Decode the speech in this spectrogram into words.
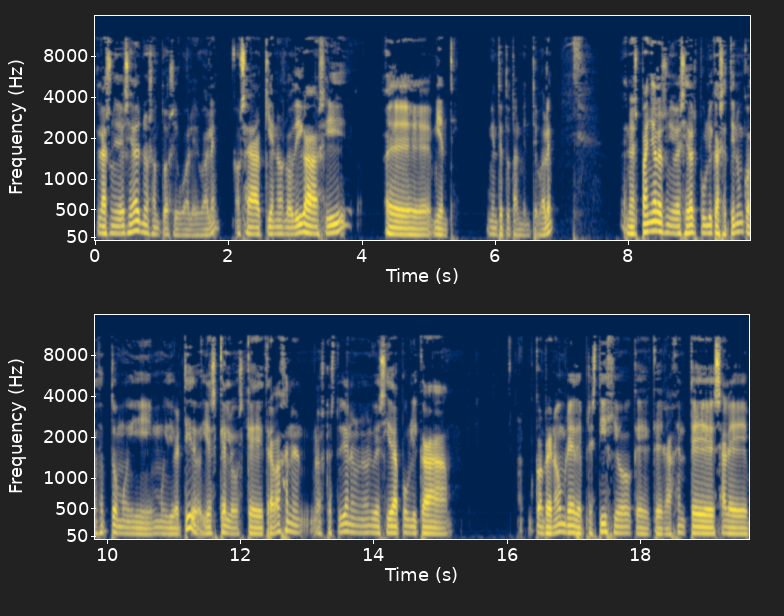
Las universidades no son todas iguales, ¿vale? O sea, quien nos lo diga así, eh, miente. Miente totalmente, ¿vale? En España las universidades públicas se tiene un concepto muy, muy divertido y es que los que trabajan, en, los que estudian en una universidad pública con renombre, de prestigio, que, que, la gente sale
